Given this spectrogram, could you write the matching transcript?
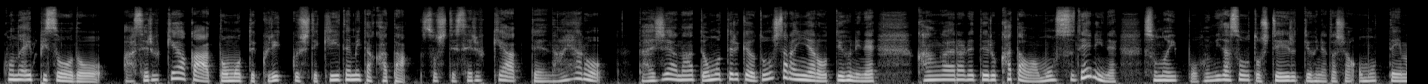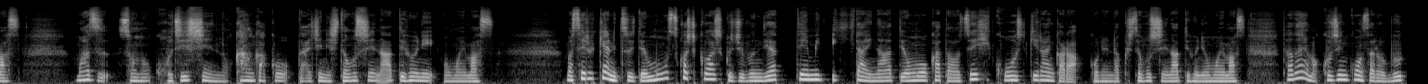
このエピソードあ、セルフケアかと思ってクリックして聞いてみた方、そしてセルフケアって何やろ？う大事やなって思ってるけどどうしたらいいんやろうっていうふうにね、考えられてる方はもうすでにね、その一歩を踏み出そうとしているっていうふうに私は思っています。まず、そのご自身の感覚を大事にしてほしいなっていうふうに思います。まあ、セルフケアについてもう少し詳しく自分でやってみ、いきたいなって思う方は、ぜひ公式 LINE からご連絡してほしいなっていうふうに思います。ただいま個人コンサルをブッ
